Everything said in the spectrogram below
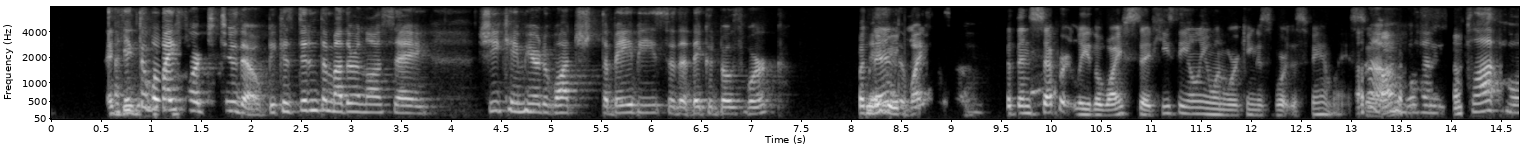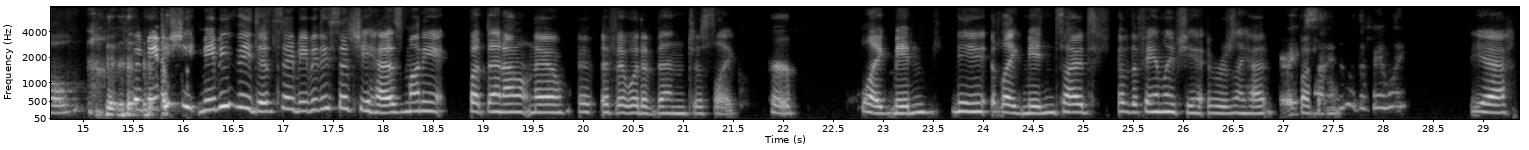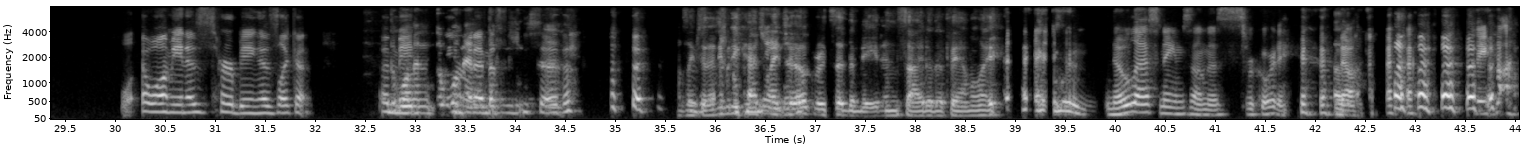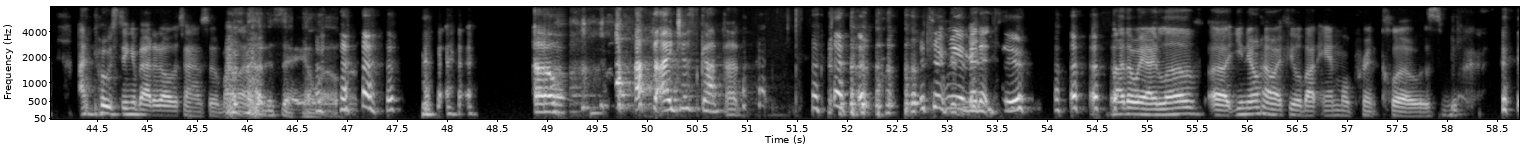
I think the wife worked too, though, because didn't the mother-in-law say she came here to watch the babies so that they could both work? but Maybe. then The wife. But then separately the wife said he's the only one working to support this family. So Oh, well then, a plot hole. but maybe she, maybe they did say, maybe they said she has money, but then I don't know if, if it would have been just like her, like maiden, like maiden sides of the family if she originally had. Very But, excited with the family. Yeah. Well, well, I mean, as her being as like a a The maiden woman- the thing woman, that I the- meant to say that. I was like, did anybody catch my joke where it said the maiden side of the family? no last names on this recording. Oh. no, I mean, I'm posting about it all the time. So I my was last about to say hello. Oh, I just got that. it took me a minute too. By the way, I love uh you know how I feel about animal print clothes. but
